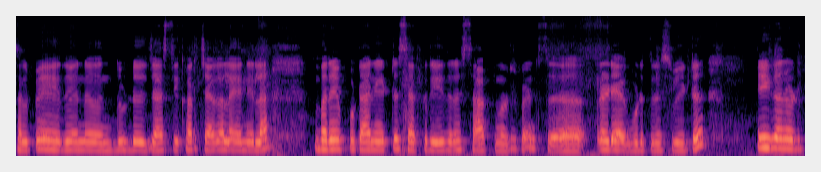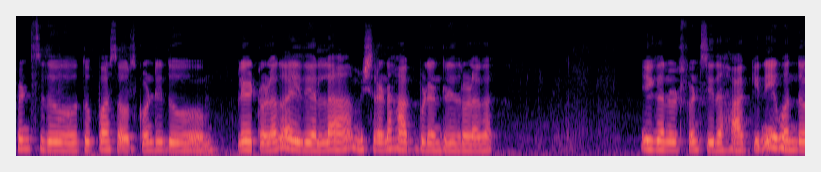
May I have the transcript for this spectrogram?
ಸ್ವಲ್ಪ ಇದೇನು ದುಡ್ಡು ಜಾಸ್ತಿ ಖರ್ಚಾಗಲ್ಲ ಏನಿಲ್ಲ ಬರೀ ಪುಟಾಣಿ ಹಿಟ್ಟು ಸಕ್ಕರೆ ಇದ್ರೆ ಸಾಕು ನೋಡಿ ಫ್ರೆಂಡ್ಸ್ ರೆಡಿ ಆಗಿಬಿಡ್ತೀರಿ ಸ್ವೀಟ್ ಈಗ ನೋಡಿ ಫ್ರೆಂಡ್ಸ್ ಇದು ತುಪ್ಪ ಸವರ್ಸ್ಕೊಂಡಿದ್ದು ಪ್ಲೇಟ್ ಒಳಗೆ ಇದೆಲ್ಲ ಮಿಶ್ರಣ ರೀ ಇದ್ರೊಳಗೆ ಈಗ ನೋಡಿ ಫ್ರೆಂಡ್ಸ್ ಇದು ಹಾಕಿನಿ ಒಂದು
